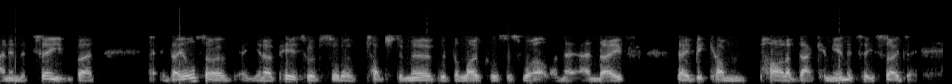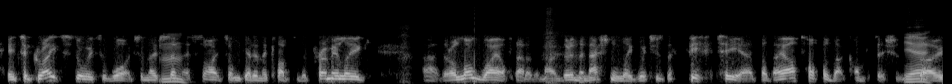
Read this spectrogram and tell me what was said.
and in the team, but they also you know appear to have sort of touched a nerve with the locals as well, and and they've they become part of that community. So it's, it's a great story to watch, and they've mm. set their sights on getting the club to the Premier League. Uh, they're a long way off that at the moment. They're in the National League, which is the fifth tier, but they are top of that competition. Yeah. So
